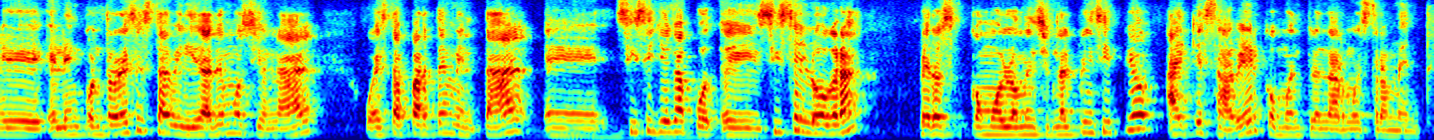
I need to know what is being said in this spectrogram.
eh, el encontrar esa estabilidad emocional o esta parte mental, eh, sí se llega, eh, sí se logra, pero como lo mencioné al principio, hay que saber cómo entrenar nuestra mente.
